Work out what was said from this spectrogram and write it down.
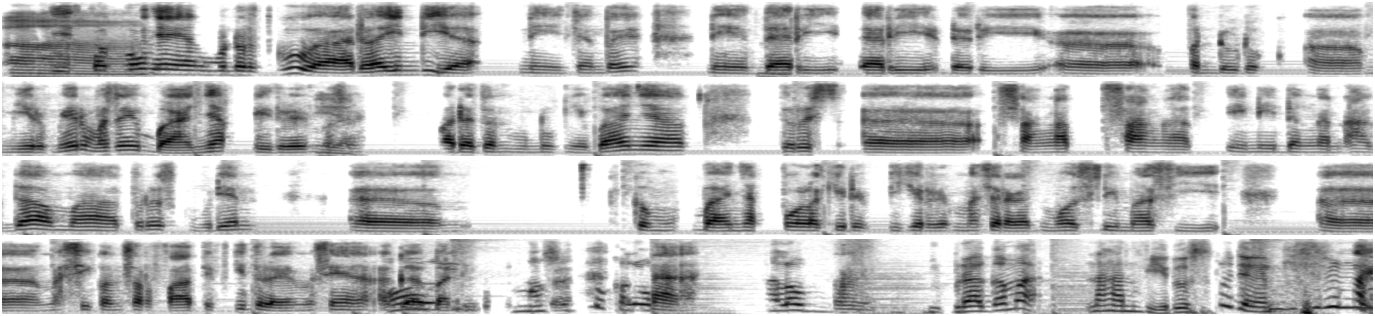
Ah, contohnya yang menurut gua adalah India. Nih contohnya nih Hmm. dari dari dari eh, penduduk eh, mirip-mirip maksudnya banyak gitu ya maksudnya padatan penduduknya banyak terus eh, sangat sangat ini dengan agama terus kemudian em, ke- banyak pola kira pikir masyarakat muslim masih eh, masih konservatif gitu lah ya maksudnya agak Oh, banding maksud lu kalau Nah. kalau Hmm. beragama nahan virus lu jangan gitu dong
